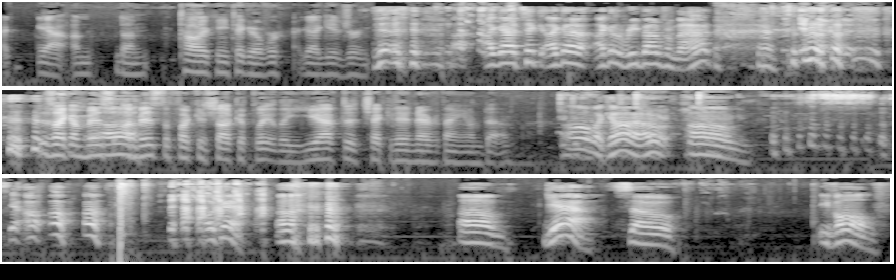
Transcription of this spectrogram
I, yeah, I'm done. Tyler, can you take it over? I gotta get a drink. I gotta take. I gotta. I gotta rebound from that. It's like I missed, I Uh. missed the fucking shot completely. You have to check it in and everything, and I'm done. oh my god! I don't. Um. Yeah. Oh. Oh. Oh. Okay. Uh, um. Yeah. So. Evolve.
